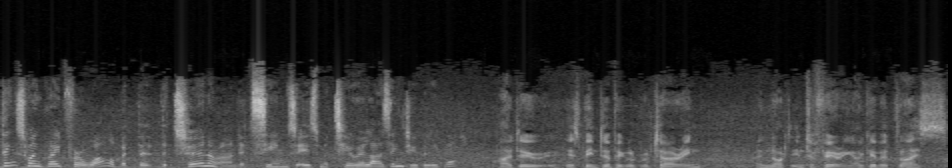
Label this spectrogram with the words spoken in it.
things went great for a while, but the, the turnaround, it seems, is materializing. Do you believe that? I do. It's been difficult retiring and not interfering. I give advice,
